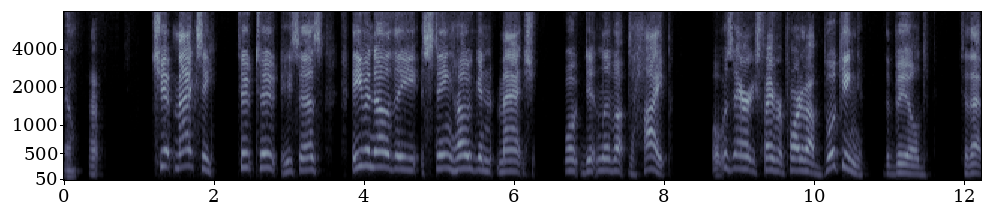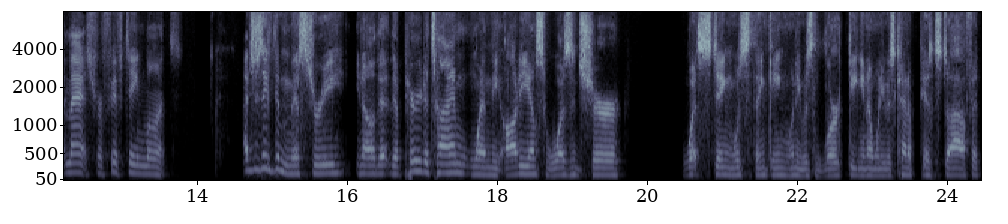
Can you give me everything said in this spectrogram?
no. Uh, Chip Maxey, toot toot. He says, even though the Sting Hogan match, quote, didn't live up to hype, what was Eric's favorite part about booking the build to that match for 15 months? I just think the mystery, you know, the, the period of time when the audience wasn't sure what Sting was thinking, when he was lurking, you know, when he was kind of pissed off at,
